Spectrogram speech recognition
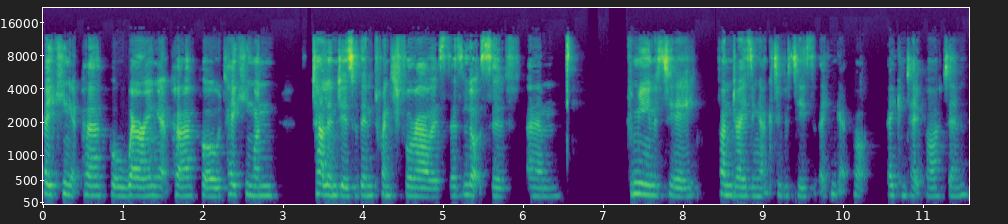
baking it purple, wearing it purple, taking on challenges within 24 hours. There's lots of um, community fundraising activities that they can get part, they can take part in.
